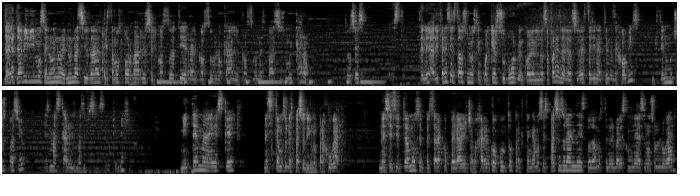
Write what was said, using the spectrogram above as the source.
ya, ya vivimos en, un- en una ciudad que estamos por barrios, el costo de tierra, el costo de un local, el costo de un espacio es muy caro. Entonces, este, a diferencia de Estados Unidos, que en cualquier suburbio, en, las afueras de la ciudad está llena de tiendas de hobbies y que tiene mucho espacio, es más caro y es más difícil hacerlo que en México. Mi tema es que necesitamos un espacio digno para jugar. Necesitamos empezar a cooperar y trabajar en conjunto para que tengamos espacios grandes, podamos tener varias comunidades en un solo lugar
